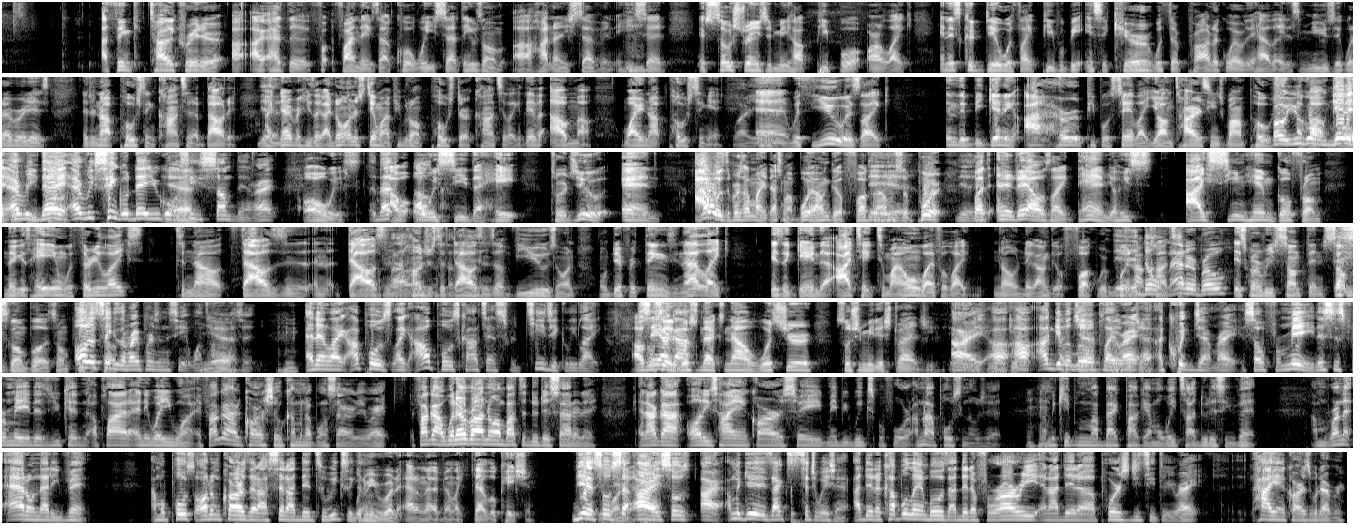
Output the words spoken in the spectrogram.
I think Tyler Creator, I, I had to f- find the exact quote what he said. I think he was on uh, Hot 97 and he Mm-hmm. said, It's so strange to me how people are like, and this could deal with like people being insecure with their product, whatever they have, like this music, whatever it is, that they're not posting content about it. I never, he's like, I don't understand why people don't post their content. Like if they have an album out, why you're not posting it? Why, yeah. And with you, is like, in the beginning, I heard people say like, "Yo, I'm tired of seeing Javon post." bro, you gonna get it every day, detail." every single day. You gonna Yeah. see something, right? Always. That- I will I- always see the hate towards you. And I was the person I'm like, that's my boy. I don't give a fuck. I'm gonna support. Yeah. But at the end of the day, I was like, damn, yo, he's I seen him go from niggas hating with 30 likes to now thousands and thousands and hundreds of yeah. thousands of views on on different things. And that like is a game that I take to my own life of like, no, nigga, I don't give a fuck. We're putting Yeah, it out don't content. matter, bro. It's gonna reach something. Something's gonna blow. It's gonna All it takes is the right person to see it one time. Yeah. That's it. Mm-hmm. And then like I post like I'll post content strategically. Like I was say gonna say, got- what's next? Now, what's your social media strategy? If- All right, wanna uh, I'll, I'll, give a, little gem, play, little right? gem. A, a quick gem, right? So for me, this is for me. This you can apply it any way you want. If I got a car show coming up on Saturday, right? If I got whatever I know I'm about to do this Saturday, and I got all these high end cars, say maybe weeks before, I'm not posting those yet. Mm-hmm. I'm gonna keep them in my back pocket. I'm gonna wait till I do this event. I'm gonna run an ad on that event. I'm gonna post all them cars that I said I did two weeks ago. What do you mean run an ad on that event like that location? Yeah, so, so all right, ad. so all right, I'm gonna get the exact situation. I did a couple Lambos, I did a Ferrari, and I did a Porsche GT3, right? High end cars, whatever.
